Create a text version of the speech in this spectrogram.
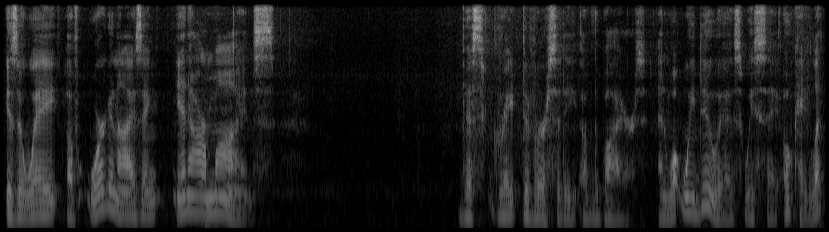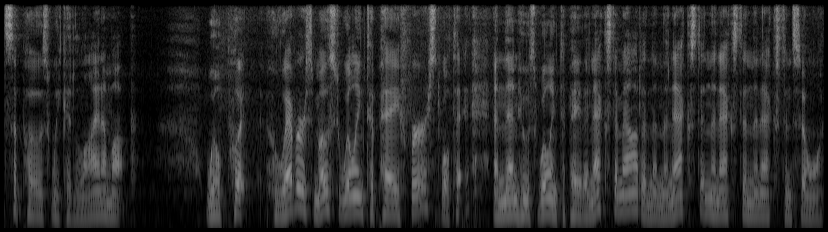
is a way of organizing in our minds this great diversity of the buyers. And what we do is we say, okay, let's suppose we could line them up. We'll put whoever's most willing to pay first, we'll ta- and then who's willing to pay the next amount, and then the next, and the next, and the next, and so on.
